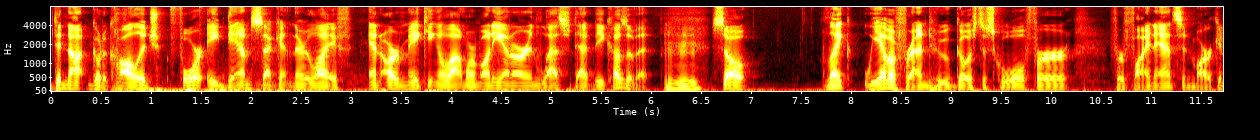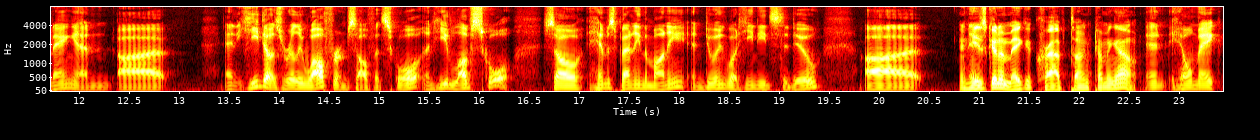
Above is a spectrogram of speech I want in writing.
did not go to college for a damn second in their life and are making a lot more money and are in less debt because of it. hmm So, like, we have a friend who goes to school for for finance and marketing, and uh, and he does really well for himself at school, and he loves school. So, him spending the money and doing what he needs to do, uh, And he's gonna make a crap ton coming out. and he'll make.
